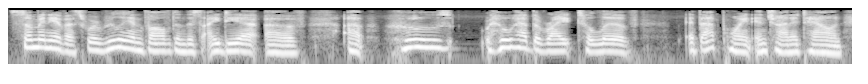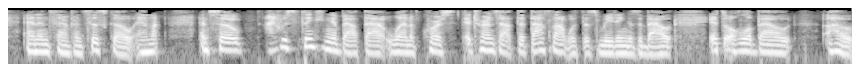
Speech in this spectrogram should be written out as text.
so many of us were really involved in this idea of uh, who's who had the right to live at that point in Chinatown and in San Francisco. And and so I was thinking about that when, of course, it turns out that that's not what this meeting is about. It's all about uh,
